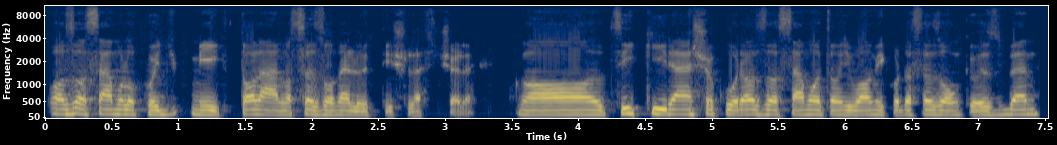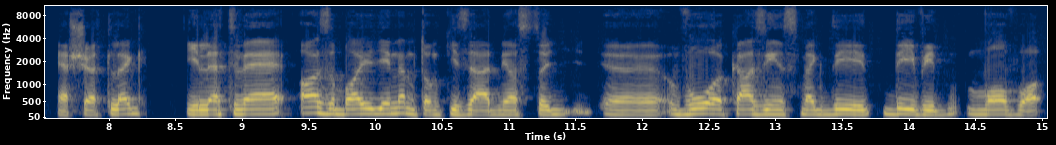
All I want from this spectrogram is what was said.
azzal számolok, hogy még talán a szezon előtt is lesz csere. A cikkírásakor azzal számoltam, hogy valamikor a szezon közben esetleg, illetve az a baj, hogy én nem tudom kizárni azt, hogy uh, Vol Cousins meg D- David Mava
